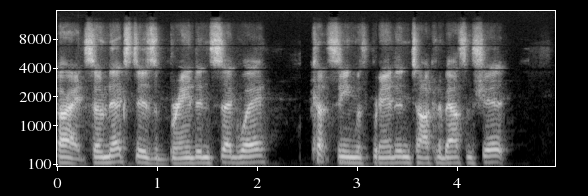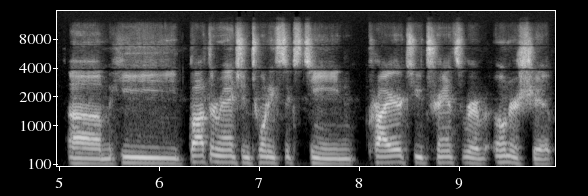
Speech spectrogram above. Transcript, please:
All right, so next is Brandon segue. Cutscene with Brandon talking about some shit. Um, he bought the ranch in 2016. Prior to transfer of ownership,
